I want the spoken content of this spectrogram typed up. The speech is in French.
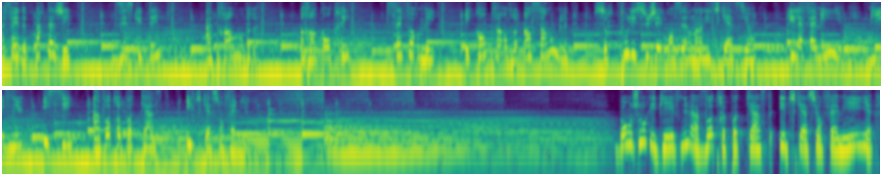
afin de partager, discuter, apprendre, rencontrer, s'informer et comprendre ensemble sur tous les sujets concernant l'éducation et la famille. Bienvenue ici à votre podcast Éducation Famille. Bonjour et bienvenue à votre podcast Éducation Famille.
